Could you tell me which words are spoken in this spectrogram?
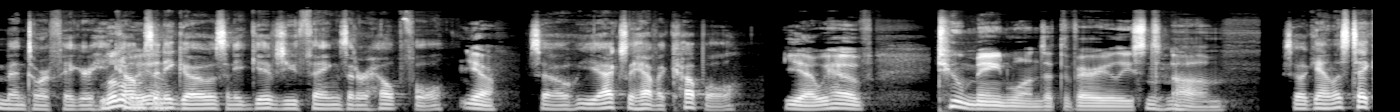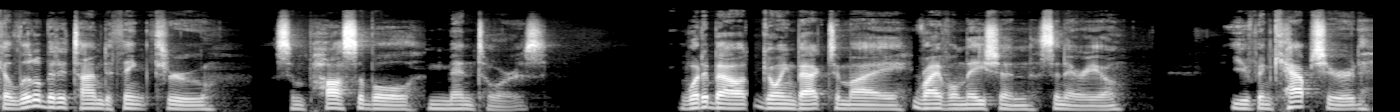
mentor figure. He Little comes and he goes and he gives you things that are helpful. Yeah. So you actually have a couple. Yeah, we have two main ones at the very least. Um, So again, let's take a little bit of time to think through some possible mentors. What about going back to my rival nation scenario? You've been captured,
